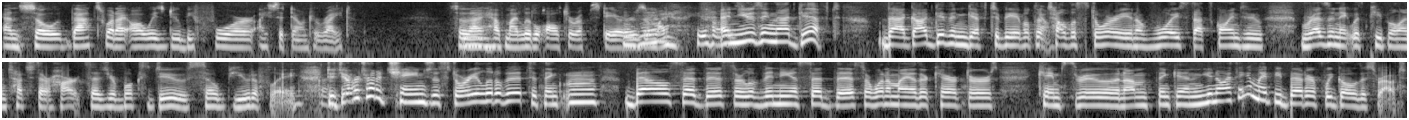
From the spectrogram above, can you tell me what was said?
And so that's what I always do before I sit down to write. So that I have my little altar upstairs and my you know, And using that gift, that God given gift to be able to Yeah. tell the story in a voice that's going to resonate with people and touch their hearts, as your books do so beautifully. Did you ever try to change the story a little bit to think, mm, Belle said this, or Lavinia said this, or one of my other characters came through, and I'm thinking, you know, I think it might be better if we go this route?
